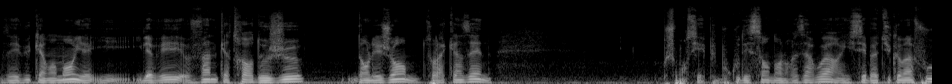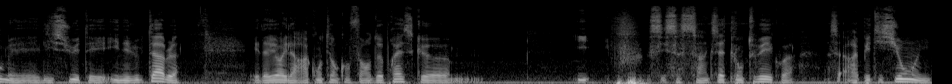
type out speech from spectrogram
Vous avez vu qu'à un moment, il, avait 24 heures de jeu dans les jambes, sur la quinzaine. Je pense qu'il n'y avait plus beaucoup d'essence dans le réservoir. Il s'est battu comme un fou, mais l'issue était inéluctable. Et d'ailleurs, il a raconté en conférence de presse que il, ça, 5-7 l'ont tué, quoi. À répétition, il,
